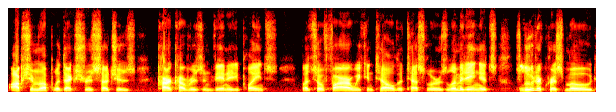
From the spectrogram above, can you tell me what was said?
option them up with extras such as car covers and vanity plates. But so far, we can tell the Tesla is limiting its ludicrous mode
